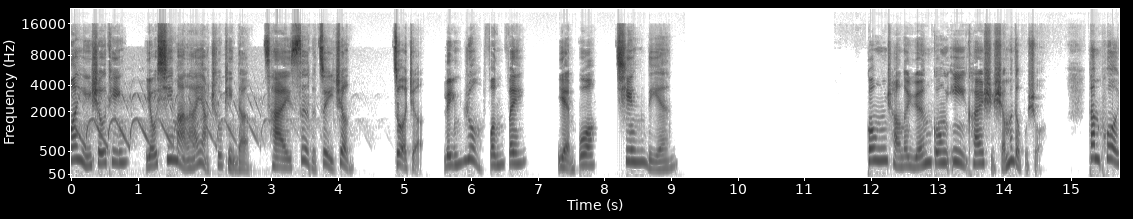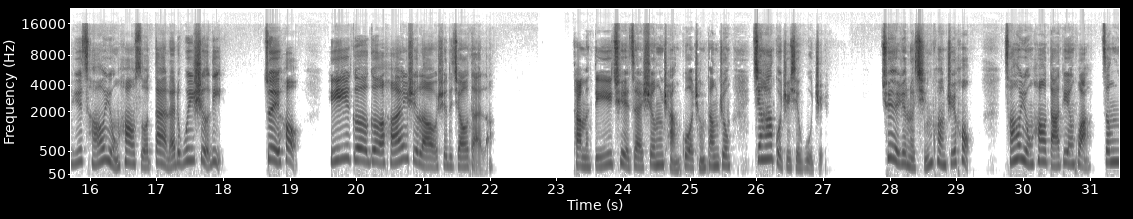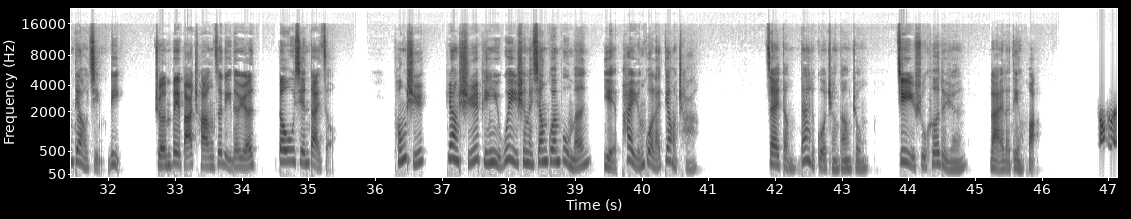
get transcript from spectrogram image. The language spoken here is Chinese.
欢迎收听由喜马拉雅出品的《彩色的罪证》，作者林若风飞，演播青莲。工厂的员工一开始什么都不说，但迫于曹永浩所带来的威慑力，最后一个个还是老实的交代了。他们的确在生产过程当中加过这些物质。确认了情况之后。曹永浩打电话增调警力，准备把厂子里的人都先带走，同时让食品与卫生的相关部门也派人过来调查。在等待的过程当中，技术科的人来了电话：“曹队，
